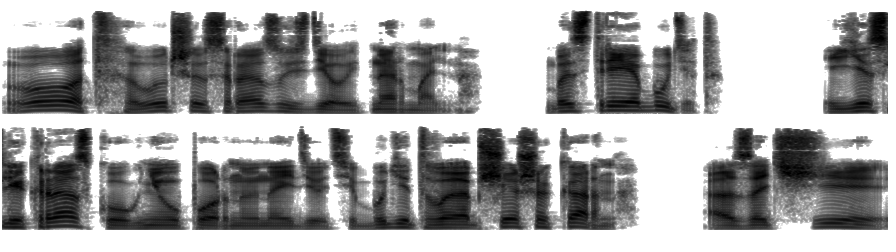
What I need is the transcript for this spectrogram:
Вот, лучше сразу сделать нормально. Быстрее будет. Если краску огнеупорную найдете, будет вообще шикарно. А зачем...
